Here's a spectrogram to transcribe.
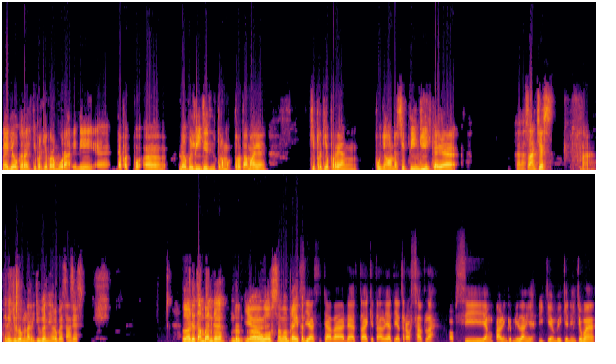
mediocre ya, kiper-kiper murah ini uh, dapat uh, double digit ter terutama yang kiper-kiper yang punya ownership tinggi kayak uh, Sanchez. Nah, ini juga menarik juga nih Robert Sanchez. Lo ada tambahan kah menurut ya, uh, Wolves sama Brighton? Ya secara data kita lihat ya Trossard lah opsi yang paling gemilang ya di game week ini. Cuma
